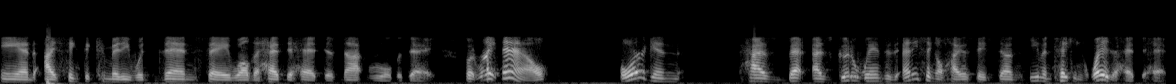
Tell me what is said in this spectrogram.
And I think the committee would then say, well, the head-to-head does not rule the day. But right now, Oregon has bet as good a wins as anything Ohio State's done, even taking away the head-to-head.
